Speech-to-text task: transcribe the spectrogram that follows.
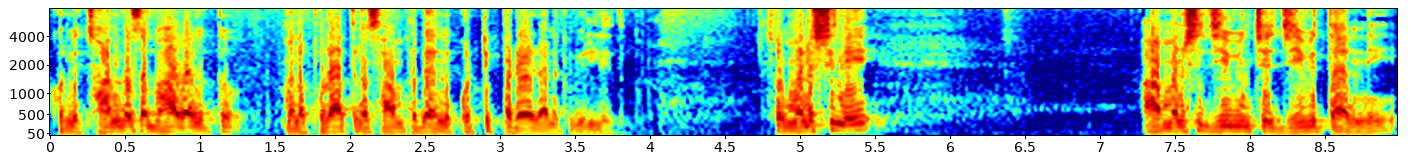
కొన్ని ఛాందస భావాలతో మన పురాతన సాంప్రదాయాన్ని కొట్టి పడేయడానికి వీల్లేదు. సో మనిషిని ఆ మనిషి జీవించే జీవితాన్ని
